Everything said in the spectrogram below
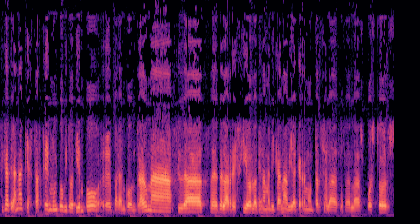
Fíjate, Ana, que hasta hace muy poquito tiempo, eh, para encontrar una ciudad eh, de la región latinoamericana había que remontarse a, los puestos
